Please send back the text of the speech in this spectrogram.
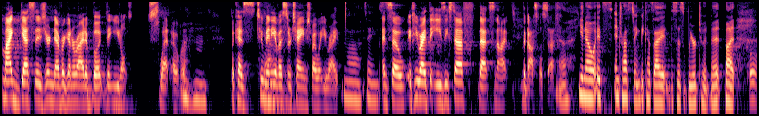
my guess is you're never going to write a book that you don't sweat over Mm-hmm. Because too many of us are changed by what you write. oh, thanks. And so if you write the easy stuff, that's not the gospel stuff. Uh, you know, it's interesting because I this is weird to admit, but Cool.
